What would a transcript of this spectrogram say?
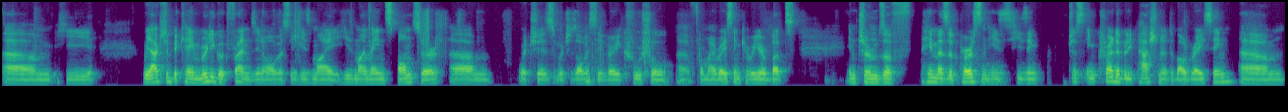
Um, he we actually became really good friends. You know, obviously he's my he's my main sponsor, um, which is which is obviously very crucial uh, for my racing career, but in terms of him as a person, he's he's in, just incredibly passionate about racing. Um,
